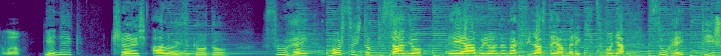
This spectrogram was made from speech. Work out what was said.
Hello? Gienek? Cześć, Alois Godo. Słuchaj, masz coś do pisania? Ja, bo ja na chwilę z tej Ameryki dzwonia. Słuchaj, pisz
